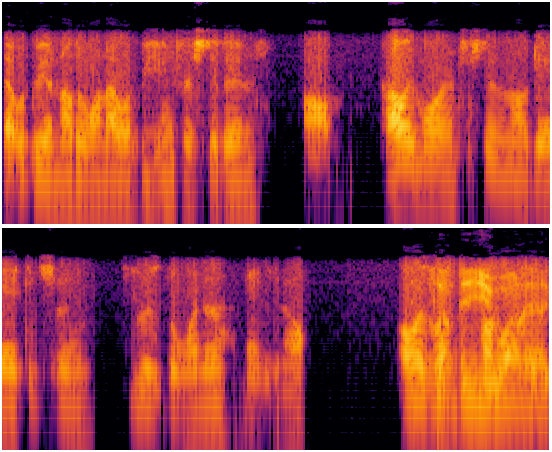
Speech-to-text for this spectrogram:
that would be another one I would be interested in. Um, probably more interested in O'Day, considering he was the winner, and you know, always something you want to.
